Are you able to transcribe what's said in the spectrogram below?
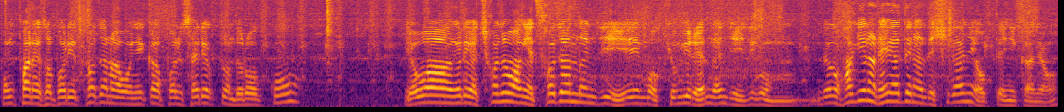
봉판에서 벌이 터져 나오니까 벌 세력도 늘었고 여왕 그러니까 천여왕이 터졌는지 뭐 교미를 했는지 지금 내가 확인을 해야 되는데 시간이 없다니까요.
